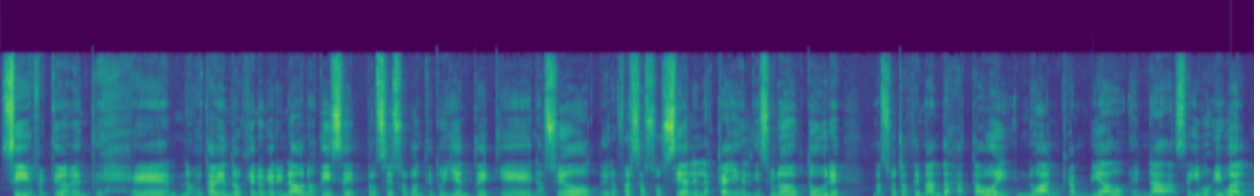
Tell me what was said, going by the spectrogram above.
Sí, efectivamente. Eh, nos está viendo Eugenio Carinado, nos dice, proceso constituyente que nació de la fuerza social en las calles el 19 de octubre, más otras demandas hasta hoy, no han cambiado en nada. Seguimos igual.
